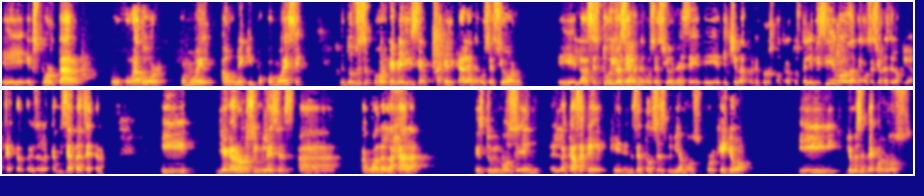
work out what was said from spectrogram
eh, exportar un jugador como él a un equipo como ese. Entonces, Jorge me dice, pues Angélica, la negociación eh, la haces tú, yo hacía las negociaciones de, Chivas, por ejemplo, los contratos televisivos, las negociaciones de lo que yo enfrento a través de la camiseta, etc. Y Llegaron los ingleses a, Guadalajara, estuvimos en, la casa que, en ese entonces vivíamos Jorge y yo, y yo me senté con los,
